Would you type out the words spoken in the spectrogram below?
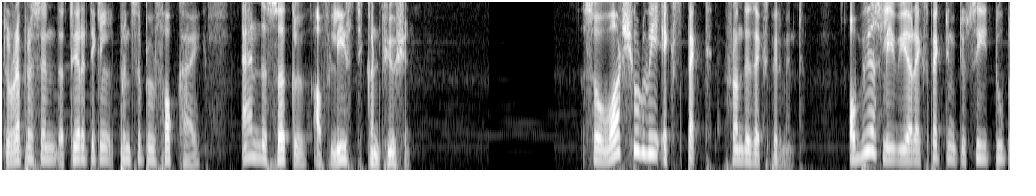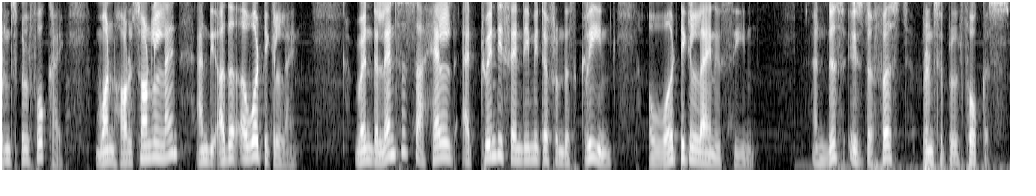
to represent the theoretical principal foci and the circle of least confusion. So what should we expect from this experiment? Obviously, we are expecting to see two principal foci, one horizontal line and the other a vertical line. When the lenses are held at 20 cm from the screen, a vertical line is seen. And this is the first principal focus.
